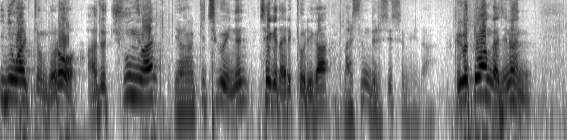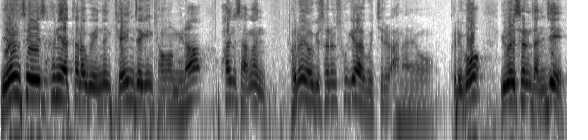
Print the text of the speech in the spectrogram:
인용할 정도로 아주 중요한 영향을 끼치고 있는 책이다. 이렇게 우리가 말씀드릴 수 있습니다. 그리고 또 한 가지는 예언서에서 흔히 나타나고 있는 개인적인 경험이나 환상은 저는 여기서는 소개하고 있지를 않아요. 그리고 유엘서는 단지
